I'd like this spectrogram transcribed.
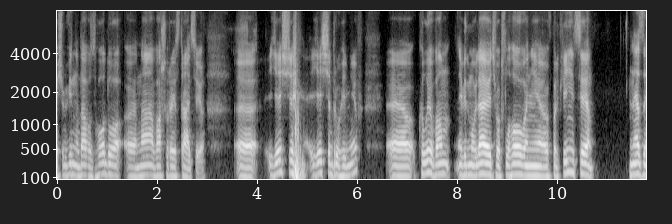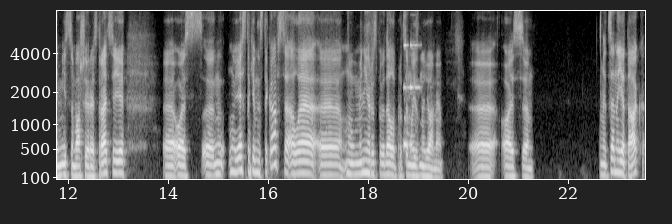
щоб він надав згоду на вашу реєстрацію. Є ще є ще другий міф. Е, коли вам відмовляють в обслуговуванні в поліклініці не за місцем вашої реєстрації. Е, ось е, ну, ну я з таким не стикався, але ну, мені розповідали про це мої знайомі. Ось це не є так.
